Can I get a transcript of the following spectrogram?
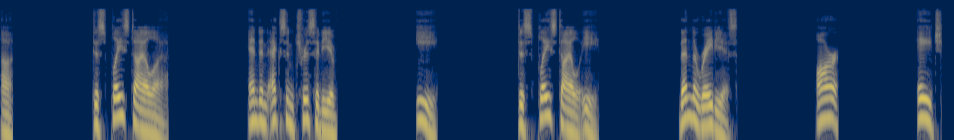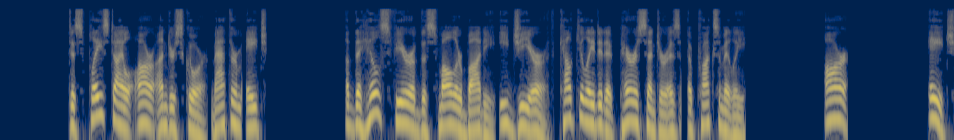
a display style a and an eccentricity of e display style e then the radius r h display style r underscore mathrm h of the Hill sphere of the smaller body e.g. Earth calculated at pericenter as, approximately r h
